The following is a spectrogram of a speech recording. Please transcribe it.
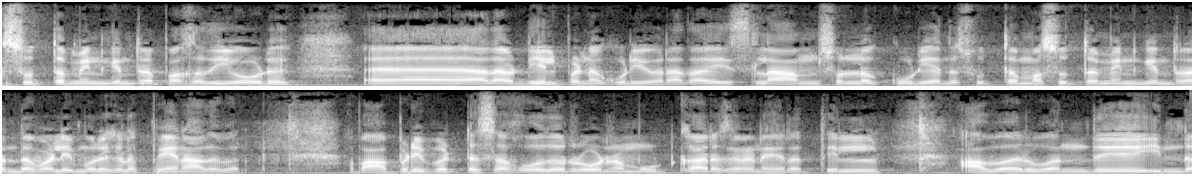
அசுத்தம் என்கின்ற பகுதியோடு அதாவது டீல் பண்ணக்கூடியவர் அதாவது இஸ்லாம் சொல்லக்கூடிய அந்த சுத்தம் அசுத்தம் என்கின்ற அந்த வழிமுறைகளை பேணாதவர். அப்போ அப்படிப்பட்ட சகோதரரோடு நம்ம உட்காருகிற நேரத்தில் அவர் வந்து இந்த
